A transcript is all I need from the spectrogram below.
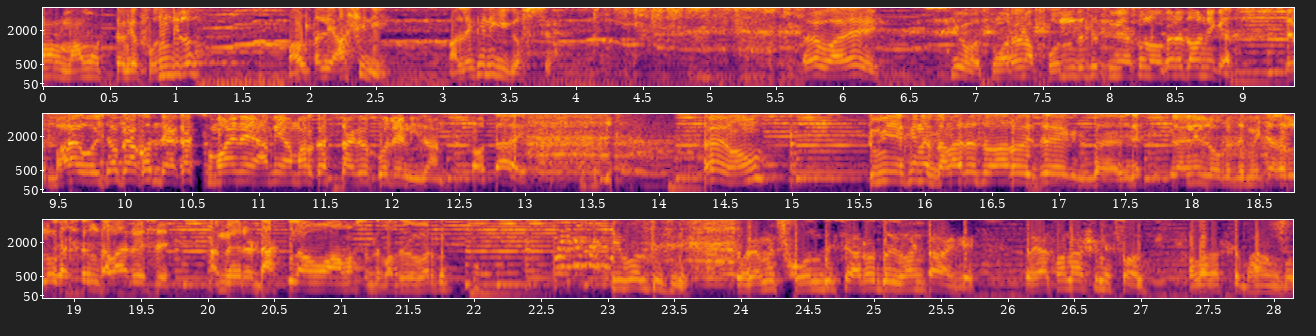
আমার মামুরটাকে ফোন দিল? মাল তালি আসেনি। মাল এখানে কি করছে? ভাই, কি হলো তোমার না ফোন দিছে, তুমি এখন ওখানে যাওনি কেন? ভাই, ওইসব এখন দেখার সময় নেই, আমি আমার কাজটা আগে করে নি জান তাই? এ মামু তুমি এখানে দাঁড়ায় রয়েছো আর ওই যে ইলেকট্রিক লাইনের লোক, যে মিটারের লোক আসলে দাঁড়ায় রয়েছে, আমি ওরা ডাকলাম, ও আমার সাথে বাজে ব্যবহার করতেছে কি বলতেছিস? ওরে আমি ফোন দিছি আরও দুই ঘণ্টা আগে। ও এখন আসেনি, চল। শালার আজকে ভাঙবো।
